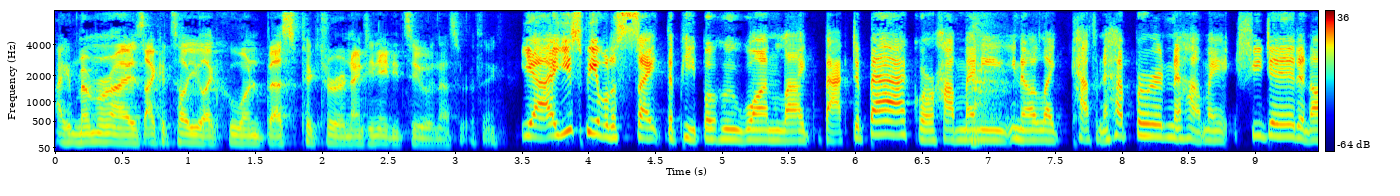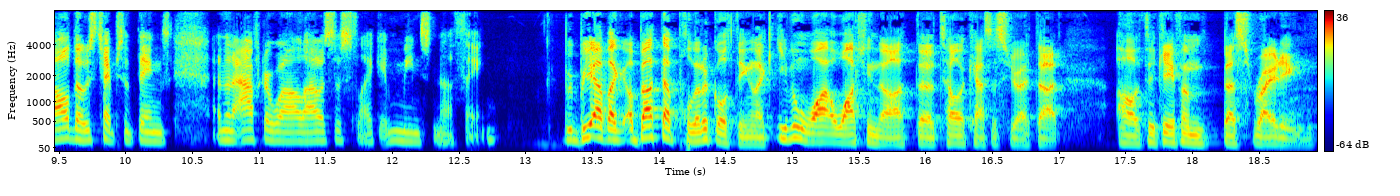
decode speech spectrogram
I memorized. I could tell you like who won Best Picture in 1982 and that sort of thing. Yeah, I used to be able to cite the people who won like back to back, or how many, you know, like Katharine Hepburn, and how many she did, and all those types of things. And then after a while, I was just like, it means nothing. But, but yeah, like about that political thing, like even while watching the the telecast this year, I thought, oh, they gave him Best Writing.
